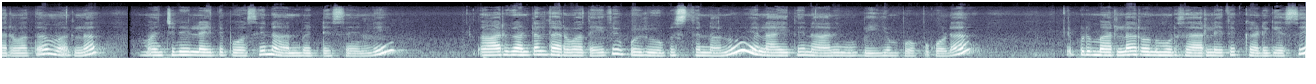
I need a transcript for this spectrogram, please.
తర్వాత మరలా మంచినీళ్ళు అయితే పోసి నానబెట్టేసేయండి. ఆరు గంటల తర్వాత అయితే ఇప్పుడు చూపిస్తున్నాను. ఇలా అయితే నాని బియ్యం పప్పు కూడా. ఇప్పుడు మరలా రెండు మూడు సార్లు అయితే కడిగేసి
